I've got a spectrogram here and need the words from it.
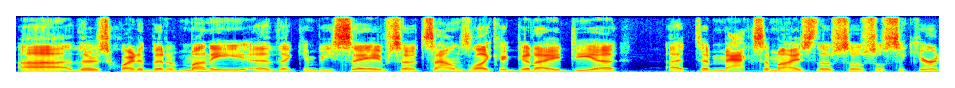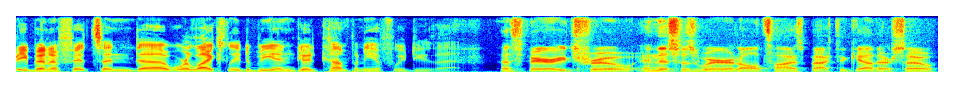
uh, there's quite a bit of money uh, that can be saved, so it sounds like a good idea uh, to maximize those Social Security benefits, and uh, we're likely to be in good company if we do that. That's very true. And this is where it all ties back together. So,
